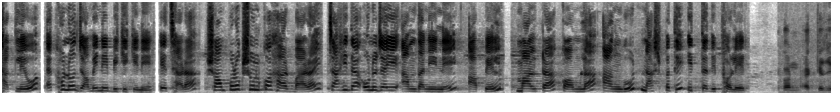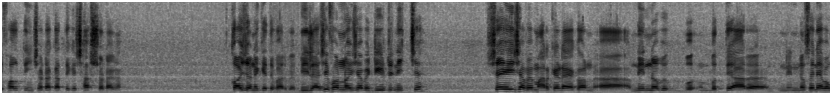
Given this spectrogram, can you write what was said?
থাকলেও এখনও জমিনে বিকি কিনে। এছাড়া সম্পর্ক শুল্ক হার বাড়ায় চাহিদা অনুযায়ী আমদানি নেই আপেল মাল্টা কমলা আঙ্গুর নাশপাতি ইত্যাদি ফলের। এখন এক কেজি ফল তিনশো টাকা থেকে সাতশো টাকা। কয়জনে খেতে পারবে? বিলাসী পণ্য হিসাবে ডিউটি নিচ্ছে। সেই হিসাবে মার্কেটে এখন নিম্নবর্তী আর, নিম্ন শ্রেণি এবং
